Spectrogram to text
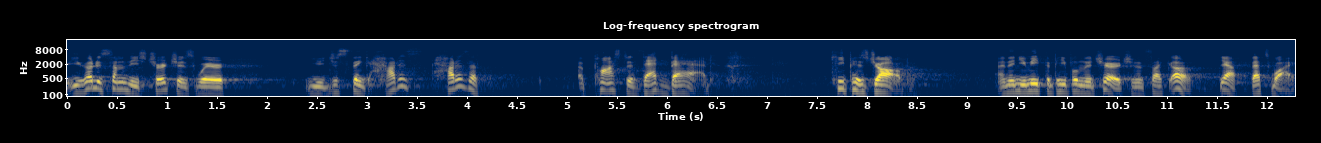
you go to some of these churches where you just think, how does, how does a, a pastor that bad keep his job? And then you meet the people in the church, and it's like, oh, yeah, that's why.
